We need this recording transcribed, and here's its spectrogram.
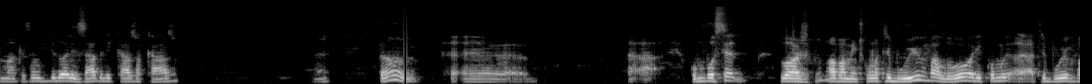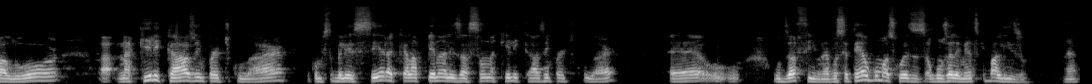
uma questão individualizada de caso a caso. Né? Então, é, é como você, lógico, novamente, como atribuir valor e como atribuir valor naquele caso em particular como estabelecer aquela penalização naquele caso em particular é o, o desafio. Né? Você tem algumas coisas, alguns elementos que balizam né?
